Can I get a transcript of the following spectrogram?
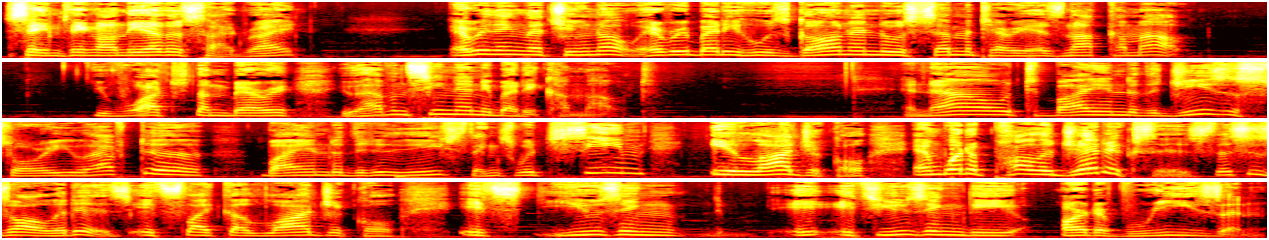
Same thing on the other side, right? Everything that you know, everybody who has gone into a cemetery has not come out. You've watched them bury, you haven't seen anybody come out. And now, to buy into the Jesus story, you have to buy into the, these things, which seem illogical. And what apologetics is, this is all it is. It's like a logical, it's using it's using the art of reason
